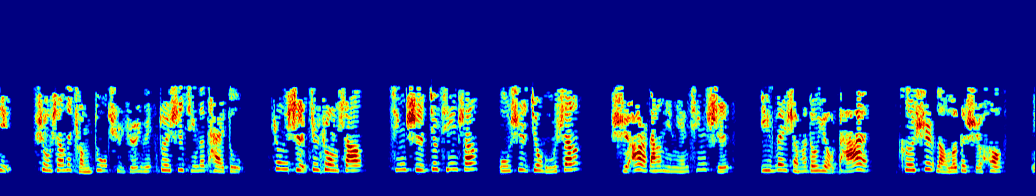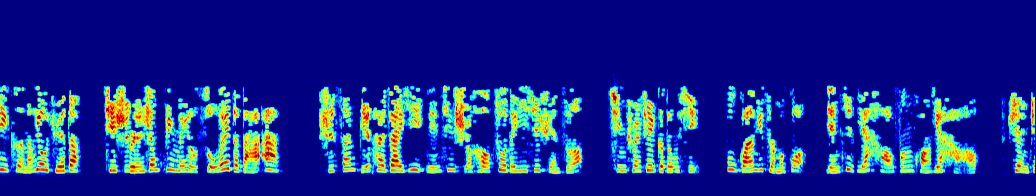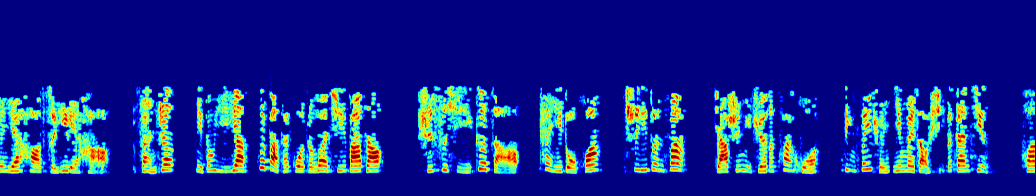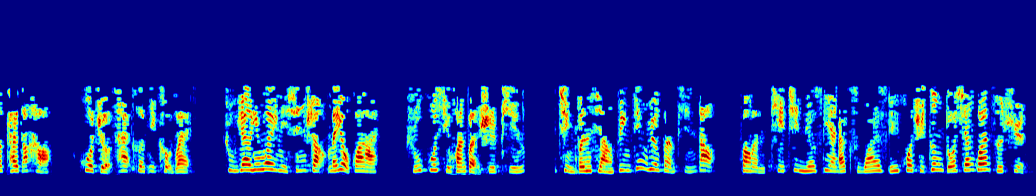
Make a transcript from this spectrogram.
受伤的程度取决于对事情的态度。重视就重伤，轻视就轻伤，无视就无伤。十二，当你年轻时。以为什么都有答案，可是老了的时候，你可能又觉得，其实人生并没有所谓的答案。十三，别太在意年轻时候做的一些选择，青春这个东西，不管你怎么过，严谨也好，疯狂也好，认真也好，随意也好，反正你都一样会把它过得乱七八糟。十四，洗一个澡，看一朵花，吃一顿饭，假使你觉得快活。并非全因为澡洗的干净，花开的好，或者菜合你口味，主要因为你心上没有挂碍。如果喜欢本视频，请分享并订阅本频道，访问 T T News 点 X Y Z 获取更多相关资讯。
